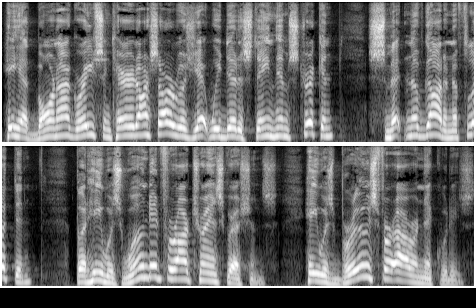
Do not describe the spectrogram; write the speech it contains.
he hath borne our griefs and carried our sorrows, yet we did esteem him stricken, smitten of God, and afflicted. But he was wounded for our transgressions. He was bruised for our iniquities.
